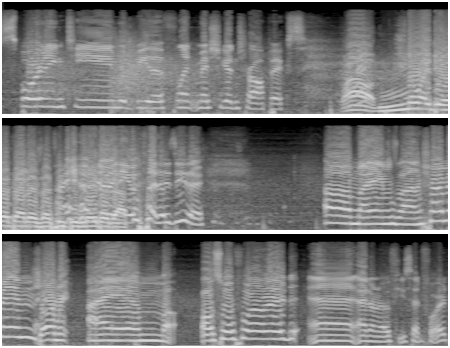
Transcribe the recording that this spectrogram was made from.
sporting team would be the Flint, Michigan Tropics. Wow, no idea what that is. I think I you have made no it idea up. what that is either. Uh, my name is Lana Sharman. Sorry. I am also a forward, and I don't know if you said forward.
